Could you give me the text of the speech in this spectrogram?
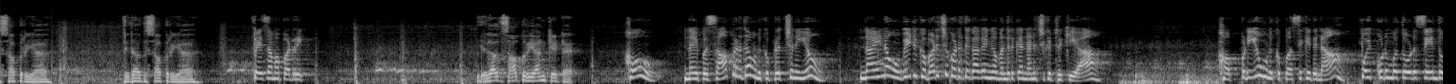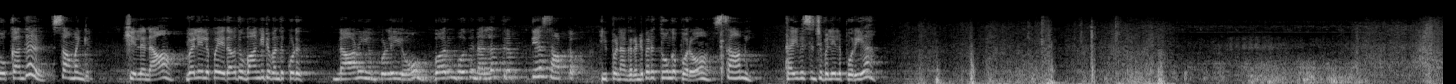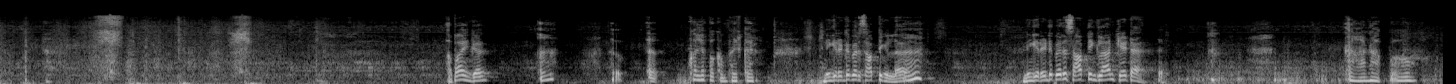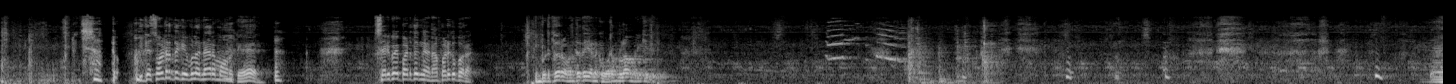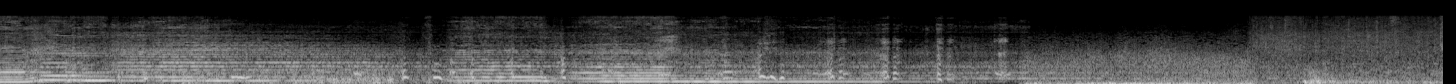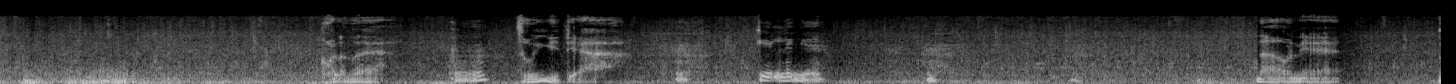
சாப்பிட்றியா? ஏதாவது சாப்பிட்றியா? பேசாம படுறி. ஏதாவது சாப்பிட்றியான்னு கேட்டேன். ஹோ நான் இப்ப சாப்பிடுறதா உனக்கு பிரச்சனையோ? நான் என்ன உன் வீட்டுக்கு வடிச்சு படத்துக்காக இங்க வந்திருக்கேன் நினைச்சுக்கிட்டு இருக்கியா? அப்படியே உனக்கு பசிக்குதுன்னா போய் குடும்பத்தோட சேர்ந்து உட்காந்து சமைங்க. இல்லனா வெளியில போய் ஏதாவது வாங்கிட்டு வந்து கொடு. நானும் என் பிள்ளையும் வரும்போது நல்லா திருப்தியா சாப்பிட்டோம். இப்ப நாங்க ரெண்டு பேரும் தூங்க போறோம். சாமி தயவு செஞ்சு வெளியில போறியா? அப்பா எங்க? கொல்லை பக்கம் போயிருக்காரு. நீங்க ரெண்டு பேரும் சாப்பிட்டீங்கல்ல நீங்க ரெண்டு பேரும் சாப்பிட்டீங்களான்னு கேட்டேன். நானும் அப்போ சாப்பிட்டோம். இத சொல்றதுக்கு இவ்வளவு நேரமா உனக்கு? சரி போய் படுத்துங்க நான் படுக்க போறேன். இப்படி தூரம் வந்ததே எனக்கு உடம்புலாம் வலிக்குது. குழந்தை தூங்கிட்டியா இல்லைங்க நான் உன்னை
